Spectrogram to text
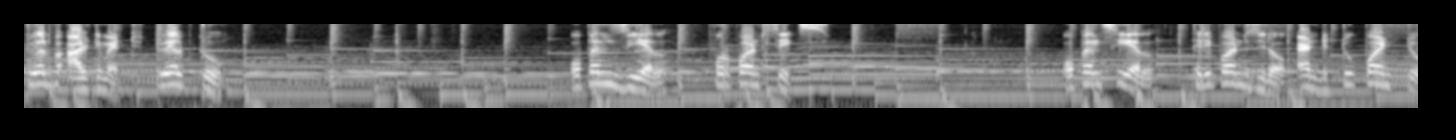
twelve ultimate twelve two open GL four point six open CL three point zero and two point two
